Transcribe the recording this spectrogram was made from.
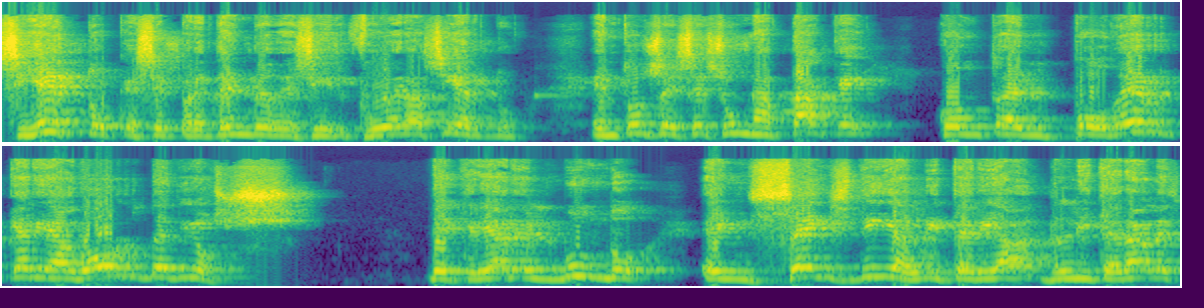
Si esto que se pretende decir fuera cierto, entonces es un ataque contra el poder creador de Dios, de crear el mundo en seis días literales,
